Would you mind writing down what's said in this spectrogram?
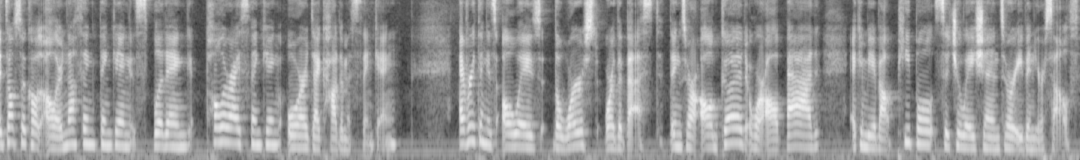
It's also called all or nothing thinking, splitting, polarized thinking, or dichotomous thinking. Everything is always the worst or the best. Things are all good or all bad. It can be about people, situations, or even yourself.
